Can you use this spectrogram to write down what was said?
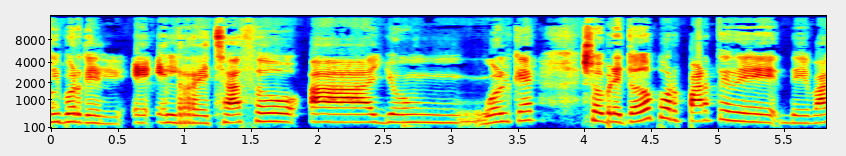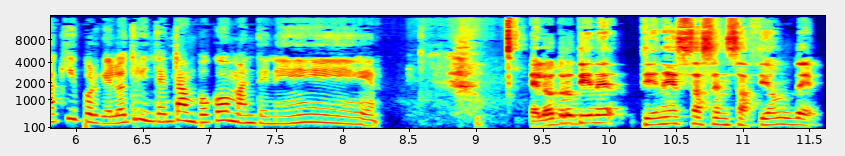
sí, porque el, rechazo a John Walker, sobre todo por parte de, de Bucky, porque el otro intenta un poco mantener el otro tiene, tiene esa sensación de,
